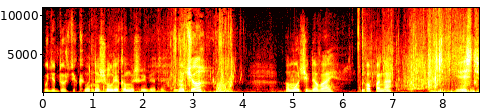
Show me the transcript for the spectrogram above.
Будет дождик. Вот нашел я камыш, ребята. Ну чё? Амурчик, давай. Опа-на. Есть.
